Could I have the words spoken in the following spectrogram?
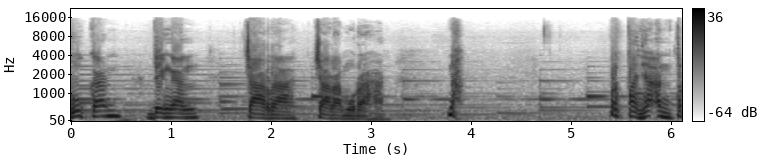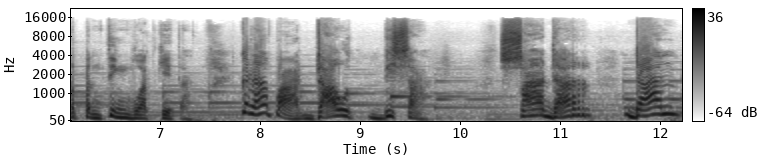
bukan dengan cara-cara murahan. Nah, pertanyaan terpenting buat kita, kenapa Daud bisa sadar dan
